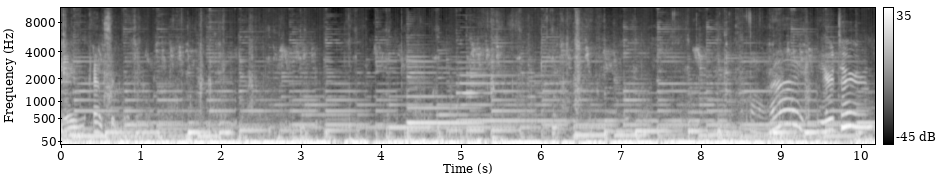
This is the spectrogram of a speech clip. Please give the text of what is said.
Name and signature. All right, your turn.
